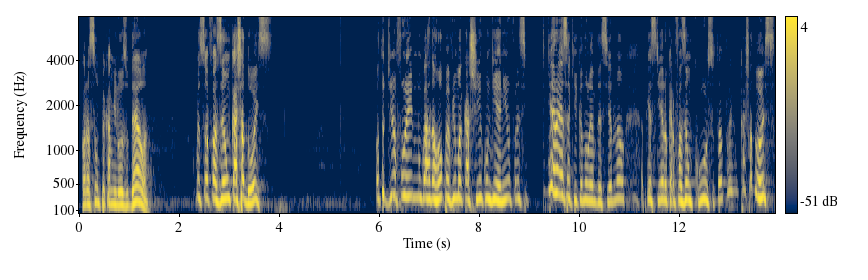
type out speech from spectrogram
coração pecaminoso dela, começou a fazer um caixa dois. Outro dia eu fui no guarda-roupa, eu vi uma caixinha com um dinheirinho, eu falei assim, que dinheiro é esse aqui que eu não lembro desse dinheiro? Não, é porque esse dinheiro eu quero fazer um curso. Então eu falei, um caixa dois.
